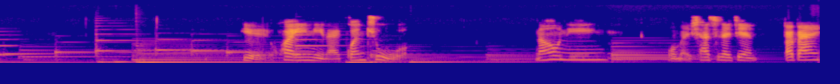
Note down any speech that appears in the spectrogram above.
也欢迎你来关注我。然后呢我们下次再见拜拜。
